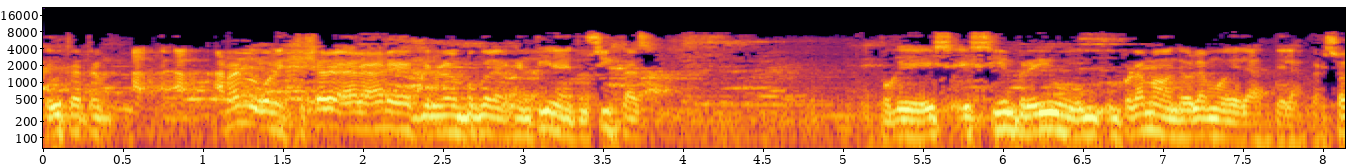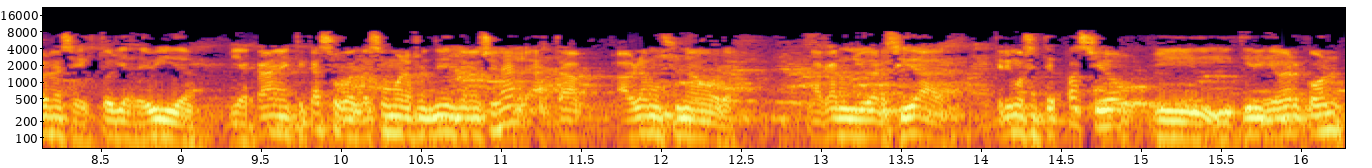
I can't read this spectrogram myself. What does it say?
te gusta a- a- Arranco con esto. Yo ahora, ahora- quiero hablar un poco de Argentina, de tus hijas. Porque es, es siempre digo, un, un programa donde hablamos de, las de las personas e historias de vida. Y acá, en este caso, cuando hacemos la Frontera Internacional, hasta hablamos una hora. Acá en la universidad. Tenemos este espacio y, y tiene que ver con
